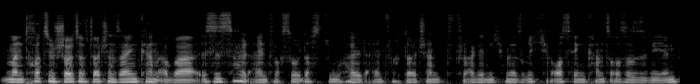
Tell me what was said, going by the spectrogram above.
man trotzdem stolz auf Deutschland sein kann, aber es ist halt einfach so, dass du halt einfach Deutschland-Flagge nicht mehr so richtig raushängen kannst, außer das WM.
